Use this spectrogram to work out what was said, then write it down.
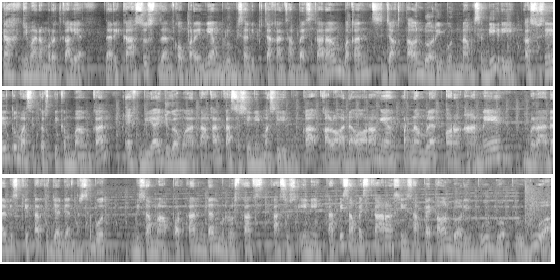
Nah, gimana menurut kalian? Dari kasus dan koper ini yang belum bisa dipecahkan sampai sekarang, bahkan sejak tahun 2006 sendiri, kasus ini tuh masih terus dikembangkan. FBI juga mengatakan kasus ini masih dibuka kalau ada orang yang pernah melihat orang aneh berada di sekitar kejadian tersebut bisa melaporkan dan meneruskan kasus ini. Tapi sampai sekarang sih, sampai tahun 2022,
